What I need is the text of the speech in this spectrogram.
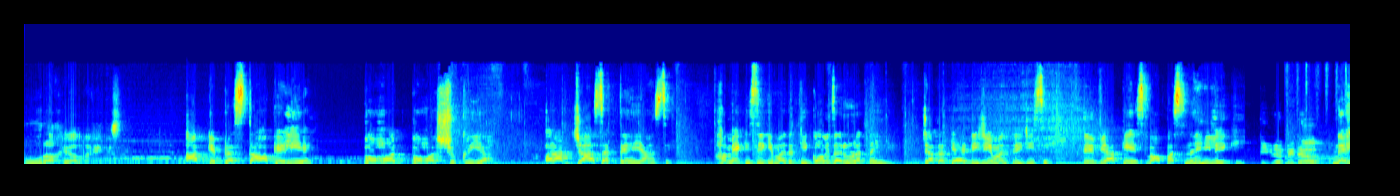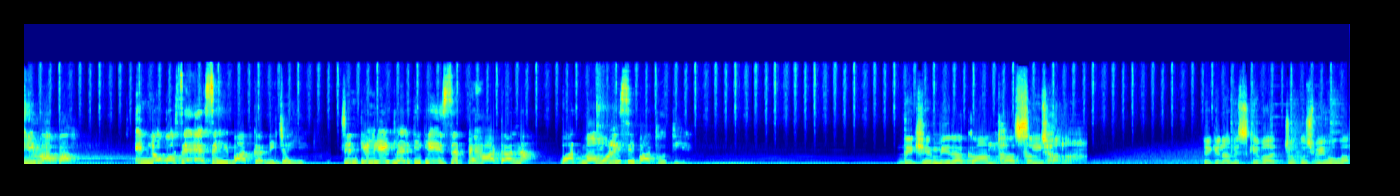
पूरा ख्याल रखेंगे सर आपके प्रस्ताव के लिए बहुत बहुत शुक्रिया। और आप जा सकते हैं यहाँ से। हमें किसी की मदद की कोई ज़रूरत नहीं है। जाकर कह दीजिए मंत्री जी से दिव्या केस वापस नहीं लेगी। दिव्या बेटा नहीं पापा इन लोगों से ऐसे ही बात करनी चाहिए। जिनके लिए एक लड़की की इज़्ज़त पे हाथ डालना बहुत मामूली सी बात होती है। देखिए मेरा काम था समझाना। लेकिन अब इसके बाद जो कुछ भी होगा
